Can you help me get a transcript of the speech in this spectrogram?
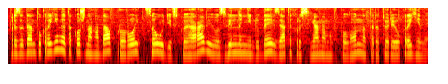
Президент України України також нагадав про роль Саудівської Аравії у звільненні людей, взятих росіянами в полон на території України.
